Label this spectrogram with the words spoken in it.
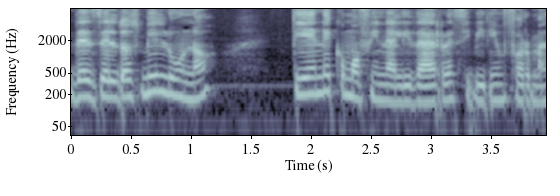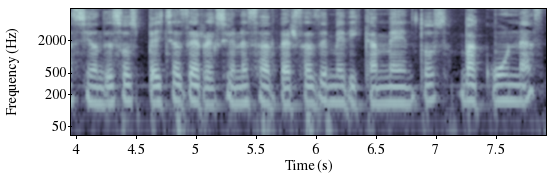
Desde el 2001, tiene como finalidad recibir información de sospechas de reacciones adversas de medicamentos, vacunas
